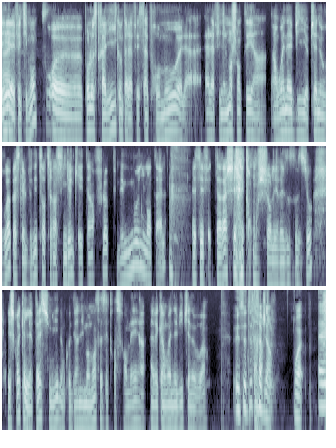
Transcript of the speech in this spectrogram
Et Ouais. effectivement, pour euh, pour l'Australie, quand elle a fait sa promo, elle a elle a finalement chanté un, un wannabe piano voix parce qu'elle venait de sortir un single qui a été un flop mais monumental. Elle s'est fait arracher la tronche sur les réseaux sociaux et je crois qu'elle l'a pas assumé. Donc au dernier moment, ça s'est transformé euh, avec un wannabe piano voix. Et c'était très bien. toujours. Ouais. Euh,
